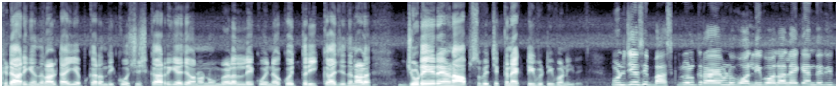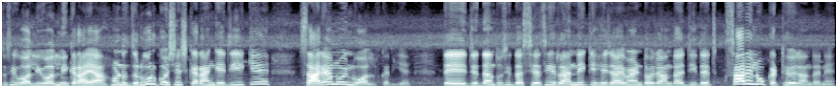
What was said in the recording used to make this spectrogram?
ਖਿਡਾਰੀਆਂ ਦੇ ਨਾਲ ਟਾਈ ਅਪ ਕਰਨ ਦੀ ਕੋਸ਼ਿਸ਼ ਕਰ ਰਹੀ ਹੈ ਜਾਂ ਉਹਨਾਂ ਨੂੰ ਮਿਲਣ ਲਈ ਕੋਈ ਨਾ ਕੋਈ ਤਰੀਕਾ ਜਿਹਦੇ ਨਾਲ ਜੁੜੇ ਰਹਿਣ, ਆਪਸ ਵਿੱਚ ਕਨੈਕਟੀਵਿਟੀ ਬਣੀ ਰਹੇ। ਹੁਣ ਜੇ ਅਸੀਂ ਬਾਸਕਟਬਾਲ ਕਰਾਇਆ, ਹੁਣ ਵਾਲੀਬਾਲ ਵਾਲੇ ਕਹਿੰਦੇ ਜੀ ਤੁਸੀਂ ਵਾਲੀਬਾਲ ਨਹੀਂ ਕਰਾਇਆ। ਹੁਣ ਜ਼ਰੂਰ ਕੋਸ਼ਿਸ਼ ਕਰਾਂਗੇ ਜੀ ਕਿ ਸਾਰਿਆਂ ਨੂੰ ਇਨਵੋਲਵ ਕਰੀਏ। ਤੇ ਜਿੱਦਾਂ ਤੁਸੀਂ ਦੱਸਿਆ ਸੀ ਰਨ ਇੱਕ ਇਹੋ ਜਿਹਾ ਇਵੈਂਟ ਹੋ ਜਾਂਦਾ ਜਿਹਦੇ 'ਚ ਸਾਰੇ ਲੋਕ ਇਕੱਠੇ ਹੋ ਜਾਂਦੇ ਨੇ।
